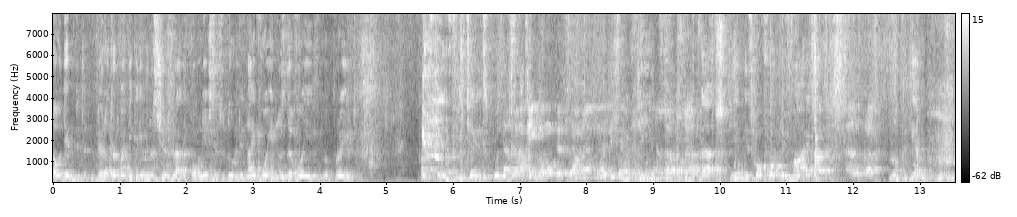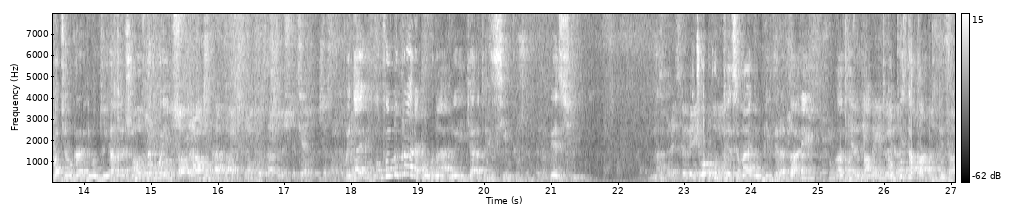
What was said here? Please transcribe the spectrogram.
la o temperatură mai mică de minus 5 grade. Pomnește sudurile. N-ai voie, nu-ți dă voie proiectul. Asta este, îmi cere scuze. Dar să fie comun pentru oameni acum. Știm, da, știm, disconfortul e mare, dar A lucrat nu putem. Facem lucrare de mântuială și nu-ți dă voie. și au durat mult catarge, când au fost atunci, ce s-a ce s-a întâmplat? Păi dai, fă lucrare acolo, na, nu e chiar atât de simplu. Vezi și... Na. Deci oricum trebuie să mai aibă un pic de răbdare. Ați văzut, am, am pus catargi deja.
